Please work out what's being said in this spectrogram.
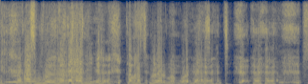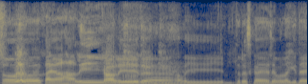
Thomas Muller Thomas Muller mah bodas Oh, kayak Hali. kali dah kali Terus kayak siapa lagi dah?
